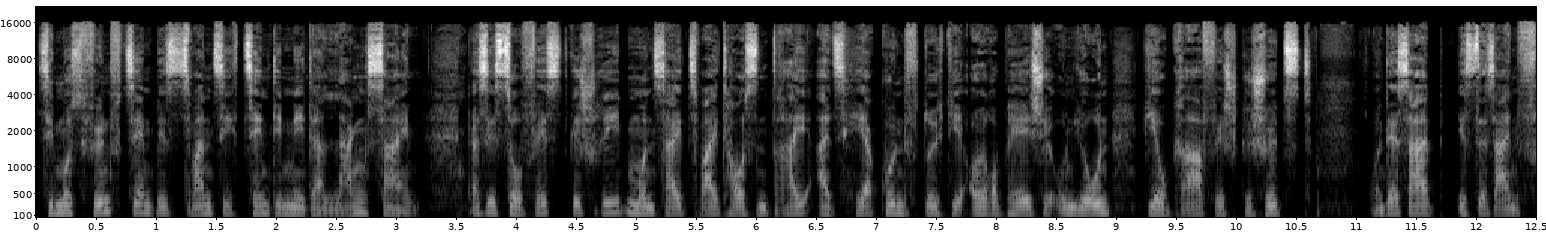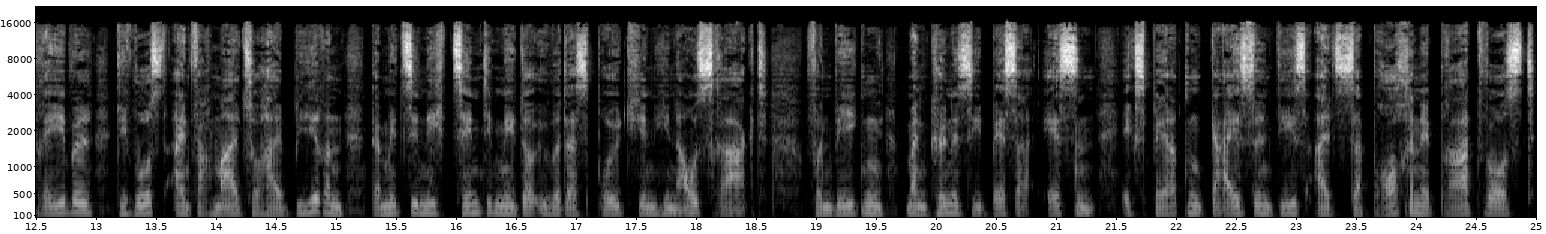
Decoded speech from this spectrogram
Sie muss 15 bis 20 Zentimeter lang sein. Das ist so festgeschrieben und seit 2003 als Herkunft durch die Europäische Union geografisch geschützt. Und deshalb ist es ein Frevel, die Wurst einfach mal zu halbieren, damit sie nicht Zentimeter über das Brötchen hinausragt. Von wegen, man könne sie besser essen. Experten geißeln dies als zerbrochene Bratwurst.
